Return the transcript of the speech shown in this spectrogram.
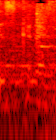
Disconnected.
